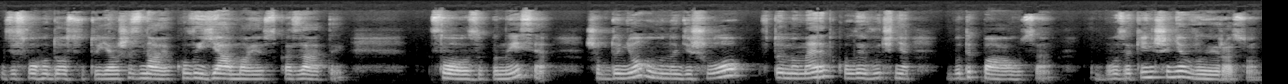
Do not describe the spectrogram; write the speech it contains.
Зі свого досвіду я вже знаю, коли я маю сказати слово зупинися, щоб до нього воно дійшло в той момент, коли в учня буде пауза або закінчення виразу.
